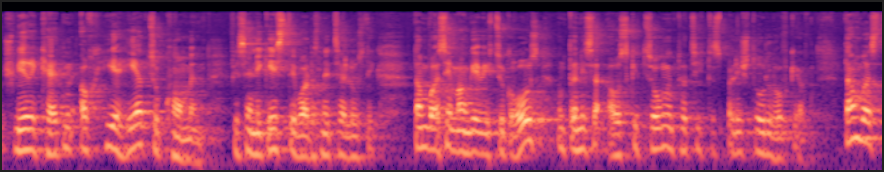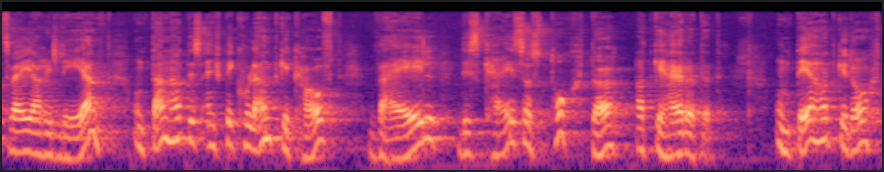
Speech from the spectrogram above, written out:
Schwierigkeiten, auch hierher zu kommen. Für seine Gäste war das nicht sehr lustig. Dann war es ihm angeblich zu groß und dann ist er ausgezogen und hat sich das Palais Strudelhof gekauft. Dann war es zwei Jahre leer und dann hat es ein Spekulant gekauft, weil des Kaisers Tochter hat geheiratet. Und der hat gedacht,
